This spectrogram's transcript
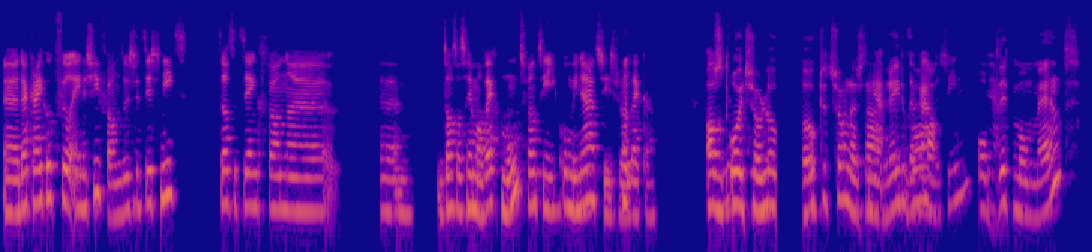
uh, daar krijg ik ook veel energie van. Dus het is niet dat ik denk van um, dat dat helemaal weg moet, want die combinatie is wel hm. lekker. Als het ooit zo loopt loopt het zo, daar staat een reden voor. maar zien. op ja. dit moment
